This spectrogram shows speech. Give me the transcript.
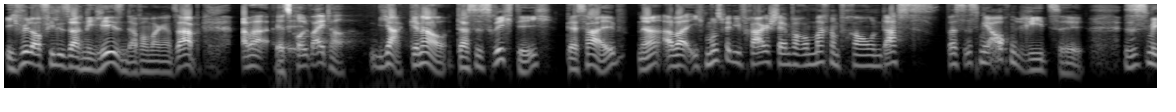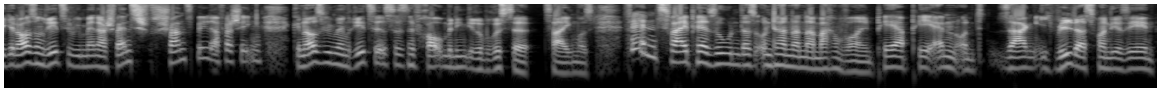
Ich will auch viele Sachen nicht lesen, davon mal ganz ab. Aber. Jetzt scroll weiter. Ja, genau. Das ist richtig. Deshalb, ne? Aber ich muss mir die Frage stellen, warum machen Frauen das? Das ist mir auch ein Rätsel. Es ist mir genauso ein Rätsel, wie Männer Schwanz, Schwanzbilder verschicken. Genauso wie mir ein Rätsel ist, dass eine Frau unbedingt ihre Brüste zeigen muss. Wenn zwei Personen das untereinander machen wollen, per PN und sagen, ich will das von dir sehen,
